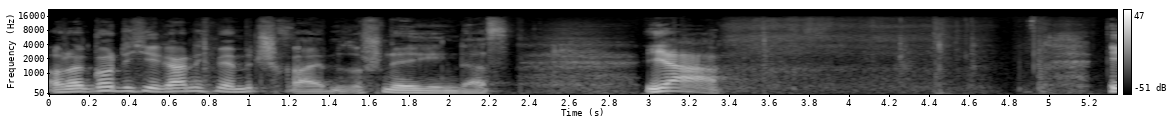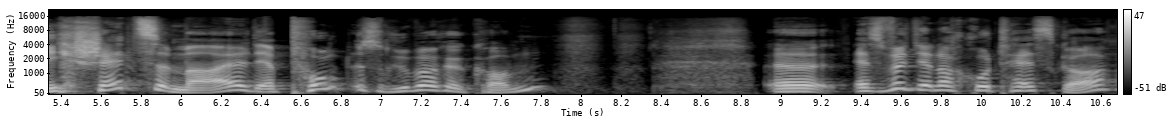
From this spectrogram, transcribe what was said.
Aber dann konnte ich hier gar nicht mehr mitschreiben, so schnell ging das. Ja, ich schätze mal, der Punkt ist rübergekommen. Äh, es wird ja noch grotesker.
